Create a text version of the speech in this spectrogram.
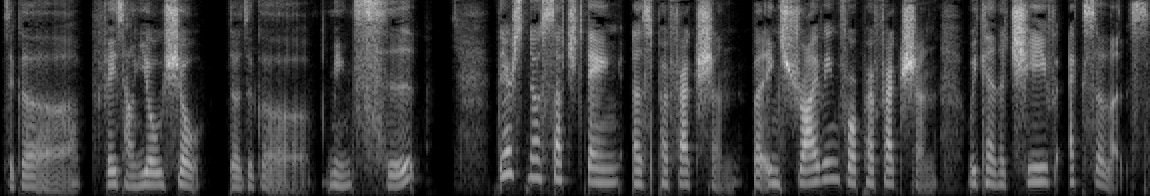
这个非常优秀的这个名词。There's no such thing as perfection, but in striving for perfection, we can achieve excellence.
